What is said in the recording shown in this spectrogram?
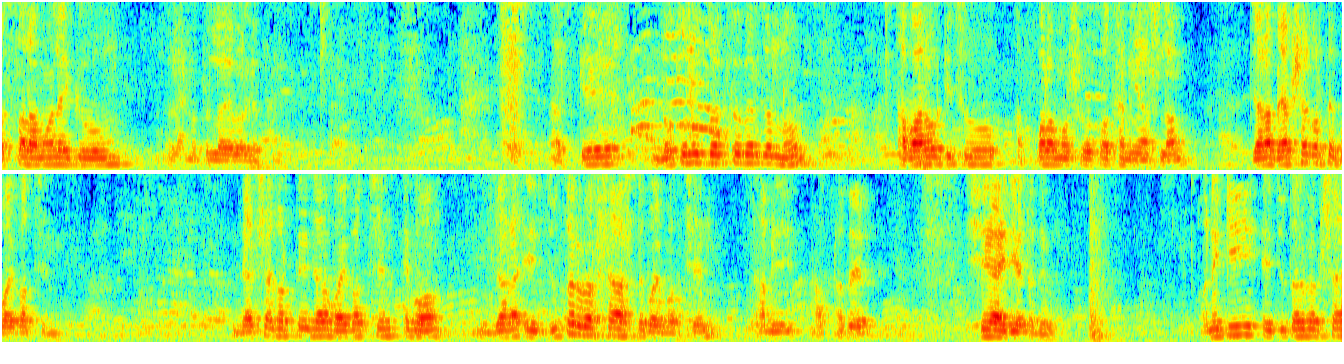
আসসালামু আলাইকুম রহমতুল্লাহ বরকাত আজকে নতুন উদ্যোক্তাদের জন্য আবারও কিছু পরামর্শ, কথা নিয়ে আসলাম। যারা ব্যবসা করতে ভয় পাচ্ছেন, ব্যবসা করতে যারা ভয় পাচ্ছেন এবং যারা এই জুতার ব্যবসা আসতে ভয় পাচ্ছেন, আমি আপনাদের সেই আইডিয়াটা দেব। অনেকেই এই জুতার ব্যবসা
